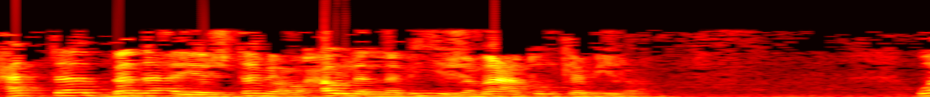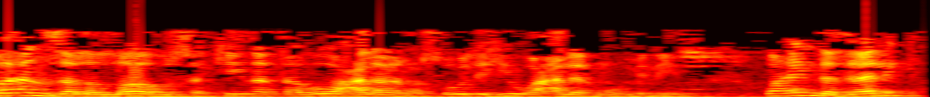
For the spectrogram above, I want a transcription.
حتى بدأ يجتمع حول النبي جماعة كبيرة. وأنزل الله سكينته على رسوله وعلى المؤمنين. وعند ذلك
